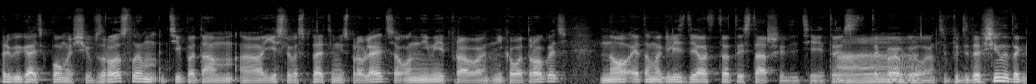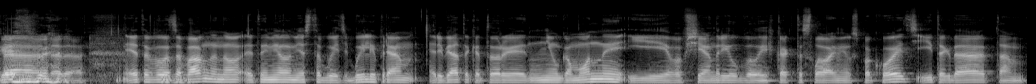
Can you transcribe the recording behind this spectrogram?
прибегать к помощи взрослым, типа там, э, если воспитатель не справляется, он не имеет права никого трогать, но это могли сделать кто-то из старших детей, то есть А-а-а, такое было. Типа дедовщина такая? Да, да, да. Это было забавно, но это имело место быть. Были прям ребята, которые неугомонные, и вообще Unreal было их как-то словами успокоить, и тогда там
